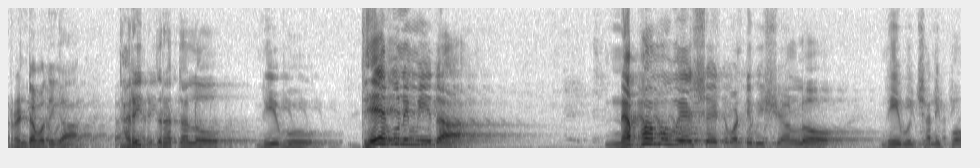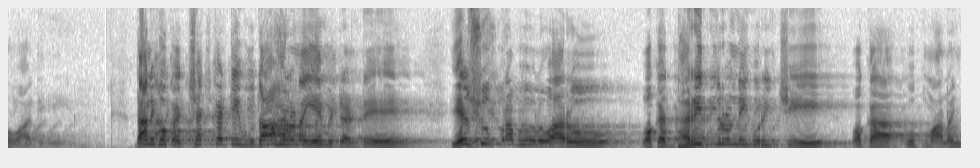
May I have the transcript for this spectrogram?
రెండవదిగా దరిద్రతలో నీవు దేవుని మీద నెపము వేసేటువంటి విషయంలో నీవు చనిపోవాలి. దానికి ఒక చక్కటి ఉదాహరణ ఏమిటంటే యేసు ప్రభువులు వారు ఒక దరిద్రుని గురించి ఒక ఉపమానం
